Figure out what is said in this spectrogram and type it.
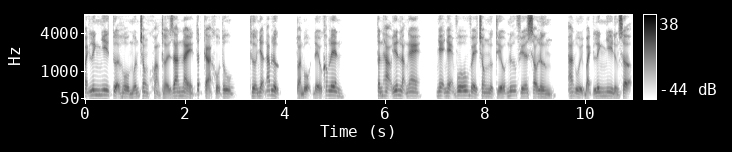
Bạch Linh Nhi tựa hồ muốn trong khoảng thời gian này tất cả khổ tu, thừa nhận áp lực, toàn bộ đều khóc lên. Tần Hạo yên lặng nghe, nhẹ nhẹ vô về trong ngực thiếu nữ phía sau lưng, an ủi Bạch Linh Nhi đừng sợ.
